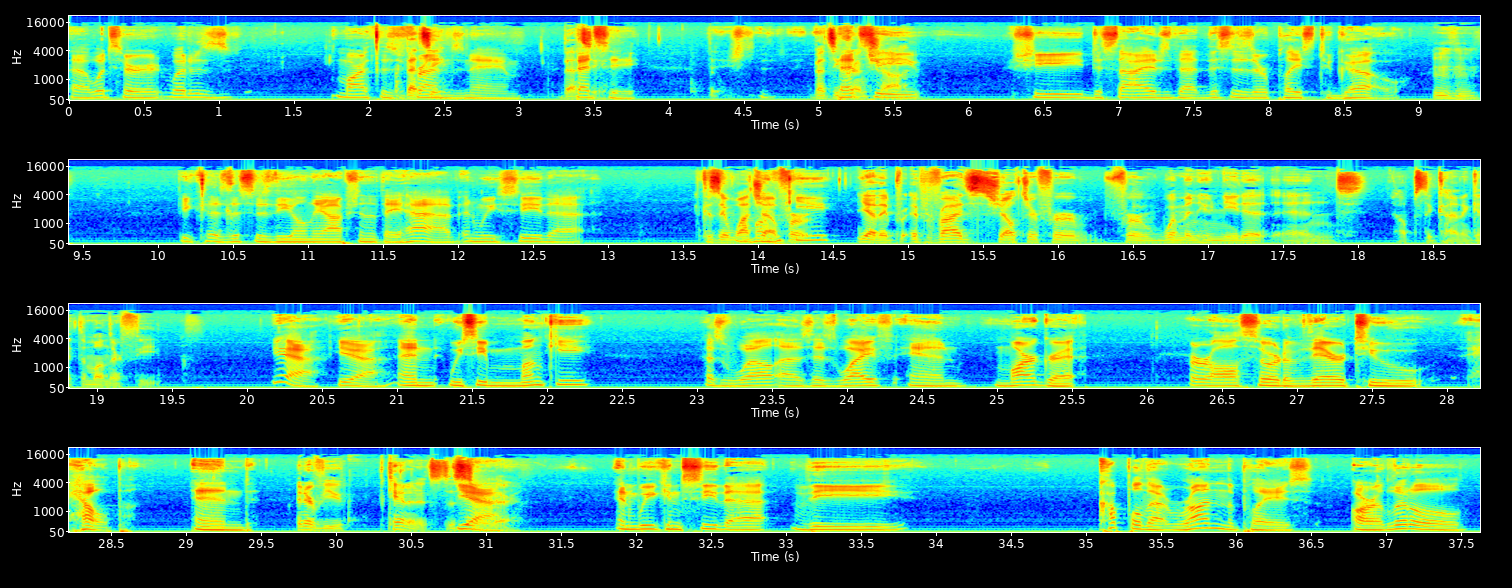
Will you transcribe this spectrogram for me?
uh, what's her what is martha's Betsy. friend's name Betsy. Betsy. Betsy, Betsy, she decides that this is their place to go Mm-hmm. Because this is the only option that they have, and we see that Because they watch out for yeah, they, it provides shelter for for women who need it and helps to kind of get them on their feet. Yeah, yeah. And we see Monkey as well as his wife and Margaret are all sort of there to help. And Interview candidates to Yeah. stay there. and we can see that the couple that run the place are a little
